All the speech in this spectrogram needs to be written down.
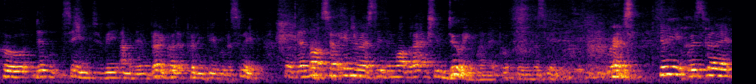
who didn't seem to be, I mean, they're very good at putting people to sleep, but they're not so interested in what they're actually doing when they put people to sleep. Whereas he was very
